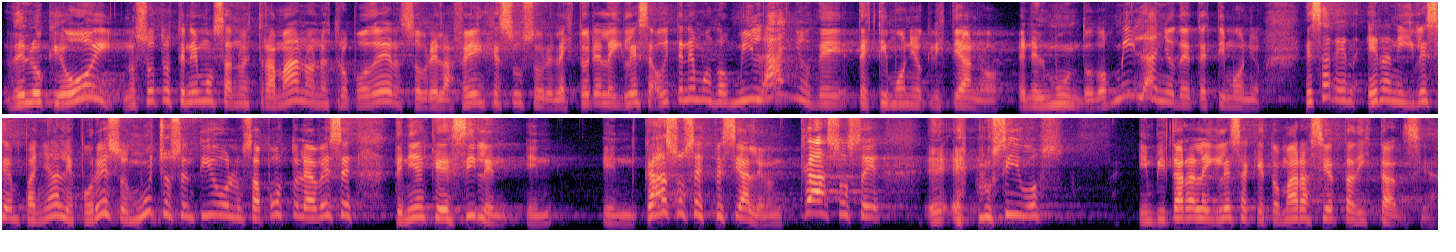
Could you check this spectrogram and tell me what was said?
de lo que hoy nosotros tenemos a nuestra mano, a nuestro poder sobre la fe en Jesús, sobre la historia de la iglesia. Hoy tenemos dos mil años de testimonio cristiano en el mundo, dos mil años de testimonio. Esas eran, iglesias en pañales, por eso en muchos sentidos los apóstoles a veces tenían que decirle en, casos especiales, en casos eh, eh, exclusivos, invitar a la iglesia a que tomara cierta distancia.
